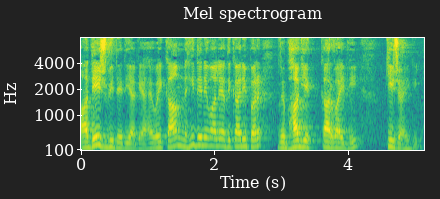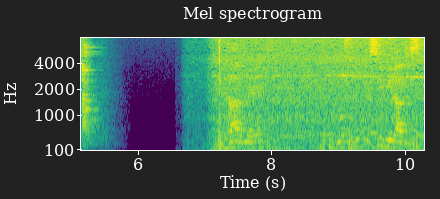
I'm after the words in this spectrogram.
आदेश भी दे दिया गया है। वही काम नहीं देने वाले अधिकारी पर विभागीय कार्रवाई भी की जाएगी। बिहार में दूसरे किसी भी राज्य से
